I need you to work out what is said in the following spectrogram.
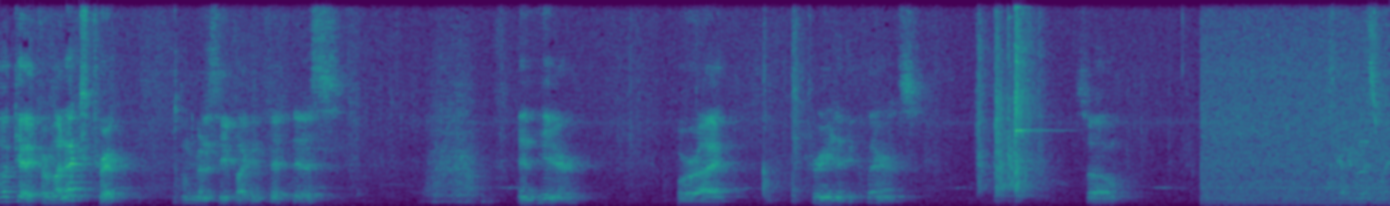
Okay, for my next trick, I'm going to see if I can fit this in here where I created the clearance. So, gotta go this way.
